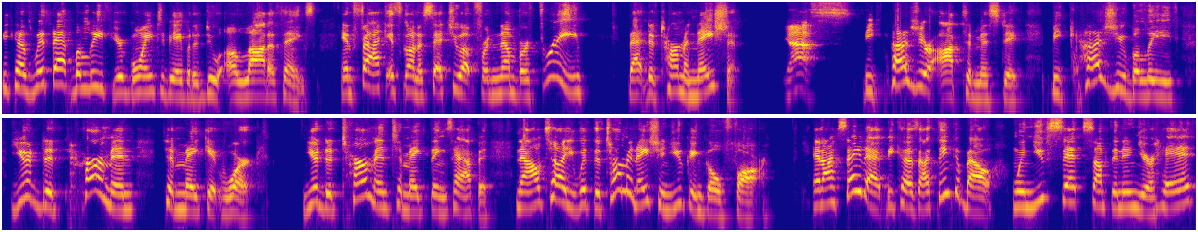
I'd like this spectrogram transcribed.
Because with that belief, you're going to be able to do a lot of things. In fact, it's going to set you up for number three, that determination. Yes. Because you're optimistic, because you believe, you're determined to make it work. You're determined to make things happen. Now, I'll tell you, with determination, you can go far. And I say that because I think about when you set something in your head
